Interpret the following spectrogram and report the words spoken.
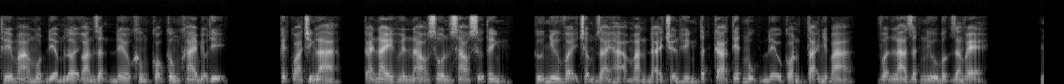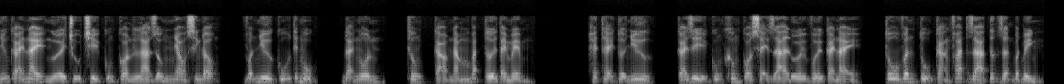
thế mà một điểm lời oán giận đều không có công khai biểu thị. Kết quả chính là, cái này huyên náo xôn xao sự tình, cứ như vậy chậm rãi hạ màn đài truyền hình tất cả tiết mục đều còn tại nhiệt bá, vẫn là rất ngưu bức dáng vẻ. Những cái này người chủ trì cũng còn là giống nhau sinh động, vẫn như cũ tiết mục đại ngôn, thông cáo nắm bắt tới tay mềm. Hết thể tựa như, cái gì cũng không có xảy ra đối với cái này, tô vân tụ càng phát ra tức giận bất bình,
